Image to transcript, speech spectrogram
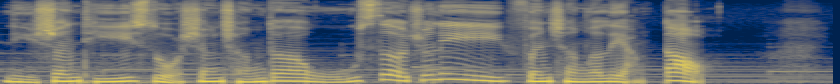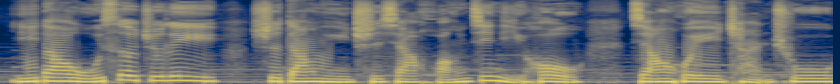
你身体所生成的无色之力分成了两道，一道无色之力是当你吃下黄金以后，将会产出。”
